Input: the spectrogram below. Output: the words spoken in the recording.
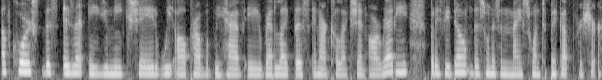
Of course, this isn't a unique shade. We all probably have a red like this in our collection already, but if you don't, this one is a nice one to pick up for sure.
